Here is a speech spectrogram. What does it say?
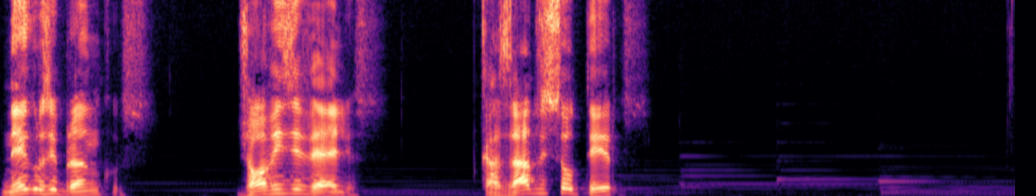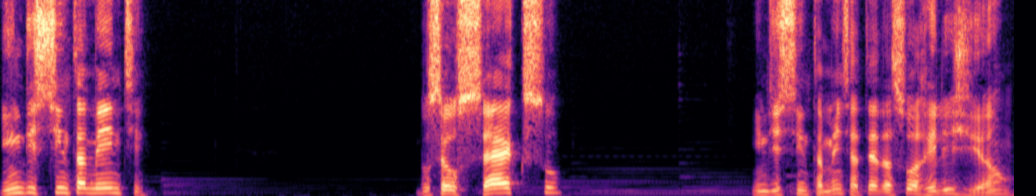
Negros e brancos, jovens e velhos, casados e solteiros. Indistintamente do seu sexo, indistintamente até da sua religião.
